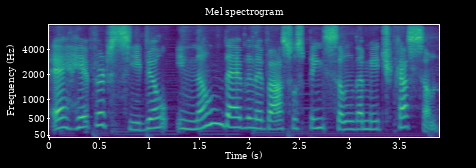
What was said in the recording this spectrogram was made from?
é reversível e não deve levar à suspensão da medicação.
